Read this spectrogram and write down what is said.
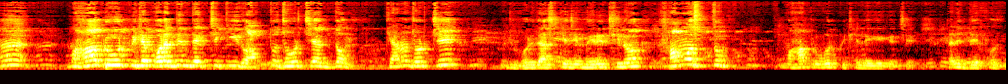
হ্যাঁ? মহাপ্রভুর পিঠে পরের দিন দেখছি কি রক্ত ঝরছে একদম। কেন ঝরছে? হরিদাসকে যে মেরেছিল, সমস্ত মহাপ্রভুর পিঠে লেগে গেছে। তাহলে দেখুন,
